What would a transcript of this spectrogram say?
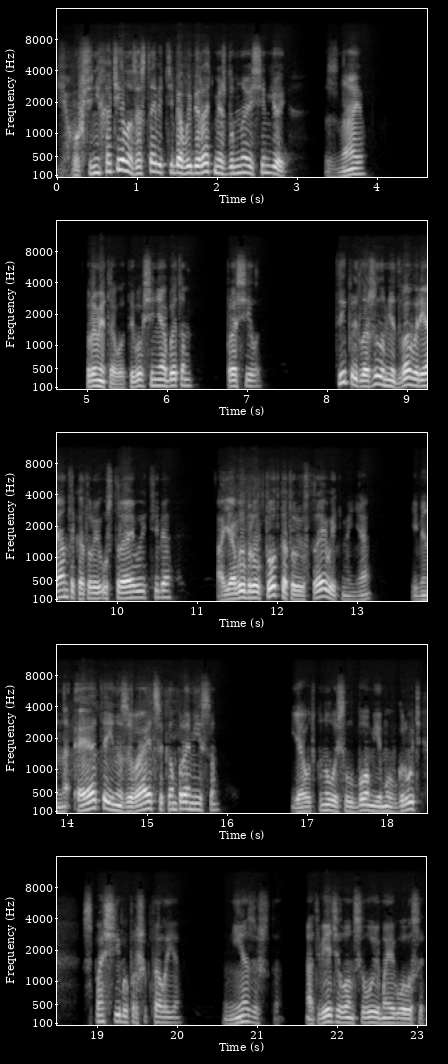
Я вовсе не хотела заставить тебя выбирать между мной и семьей. Знаю. Кроме того, ты вовсе не об этом просила. Ты предложила мне два варианта, которые устраивают тебя, а я выбрал тот, который устраивает меня. Именно это и называется компромиссом. Я уткнулась лбом ему в грудь. «Спасибо», — прошептала я. «Не за что», — ответил он, целуя мои волосы.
